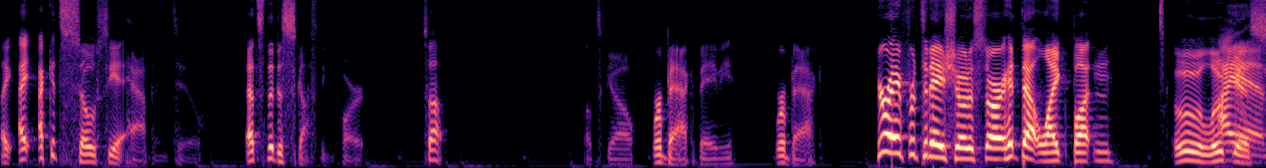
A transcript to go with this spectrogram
Like, I, I could so see it happening too. That's the disgusting part. What's up? Let's go. We're back, baby. We're back. You're ready for today's show to start, hit that like button. Ooh, Lucas. I am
